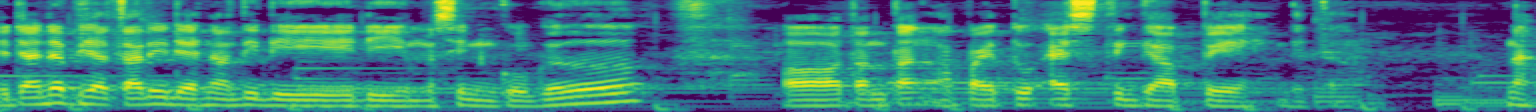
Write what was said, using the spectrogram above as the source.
jadi anda bisa cari deh nanti di, di mesin Google uh, tentang apa itu S3P gitu nah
